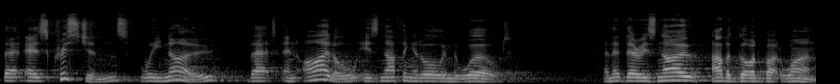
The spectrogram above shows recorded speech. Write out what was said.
That as Christians, we know that an idol is nothing at all in the world, and that there is no other God but one.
